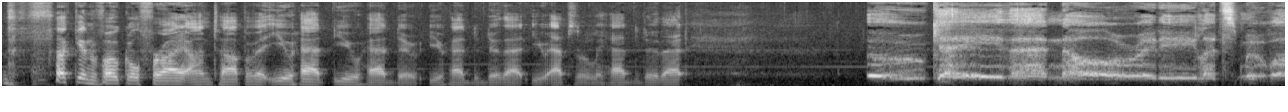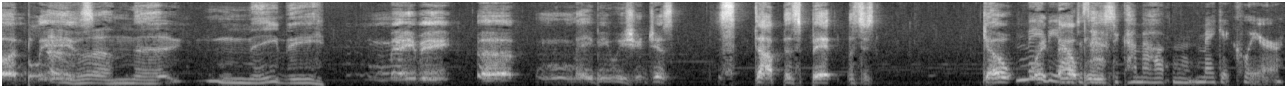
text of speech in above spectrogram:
The fucking vocal fry on top of it. You had you had to you had to do that. You absolutely had to do that. Okay then, alrighty, let's move on, please. Um, uh, maybe. Maybe, uh, maybe we should just stop this bit. Let's just go right Maybe now, I'll just have to come out and make it clear.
